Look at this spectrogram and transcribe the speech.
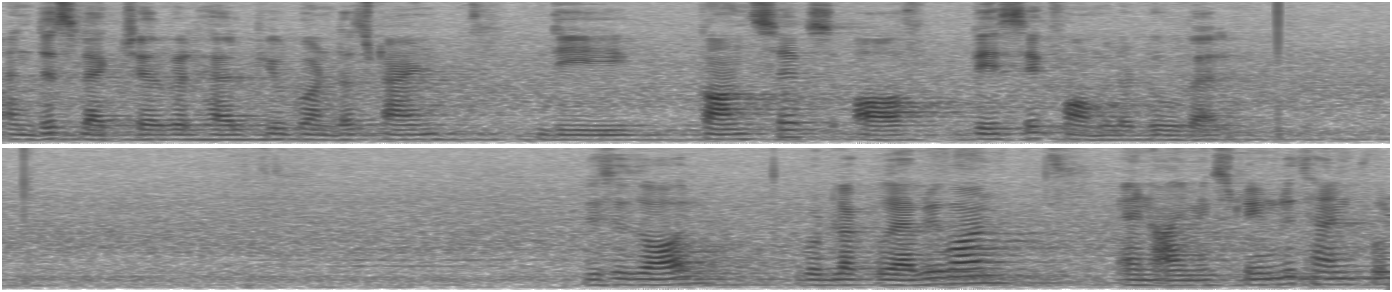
and this lecture will help you to understand the concepts of basic Formula 2 well. This is all. Good luck to everyone and I'm extremely thankful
